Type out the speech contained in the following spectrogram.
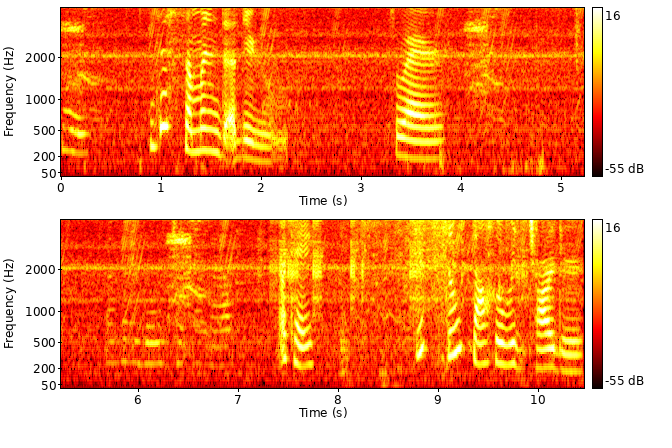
Hmm. There's someone in the other room. Swear. I'm gonna go check him out. Okay. Just don't knock over the charger.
